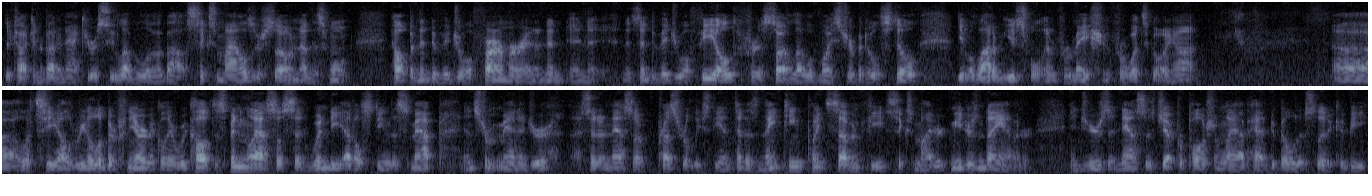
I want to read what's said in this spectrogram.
They're talking about an accuracy level of about six miles or so. Now, this won't help an individual farmer in, an, in, in his individual field for his soil level moisture, but it will still give a lot of useful information for what's going on. Uh, let's see, I'll read a little bit from the article here. We call it the spinning lasso, said Wendy Edelstein, the SMAP instrument manager, said a NASA press release. The antenna is 19.7 feet, 6 meters in diameter. Engineers at NASA's Jet Propulsion Lab had to build it so that it could be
